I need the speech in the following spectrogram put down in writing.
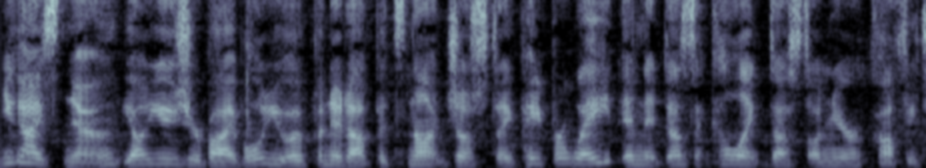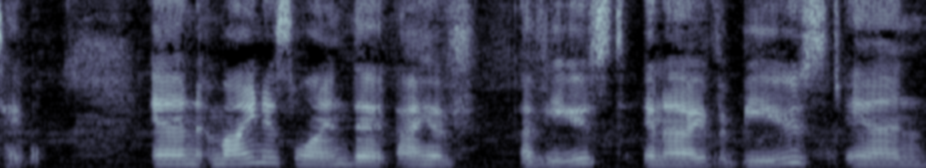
you guys know, y'all use your Bible, you open it up, it's not just a paperweight and it doesn't collect dust on your coffee table. And mine is one that I have I've used and I've abused and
